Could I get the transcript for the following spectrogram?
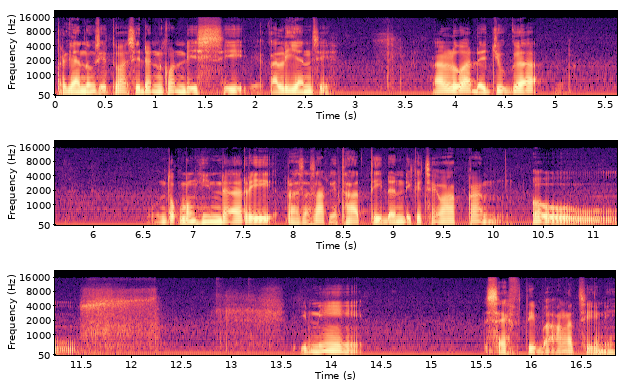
tergantung situasi dan kondisi kalian sih lalu ada juga untuk menghindari rasa sakit hati dan dikecewakan. Oh. Ini safety banget sih ini.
